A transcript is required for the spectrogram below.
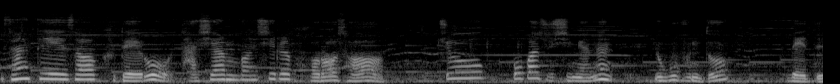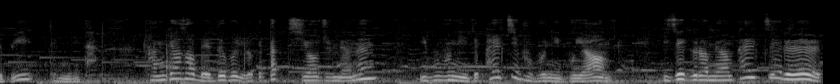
이 상태에서 그대로 다시 한번 실을 걸어서 쭉 뽑아 주시면은 이 부분도 매듭이 됩니다. 당겨서 매듭을 이렇게 딱 지어주면은 이 부분이 이제 팔찌 부분이고요. 이제 그러면 팔찌를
